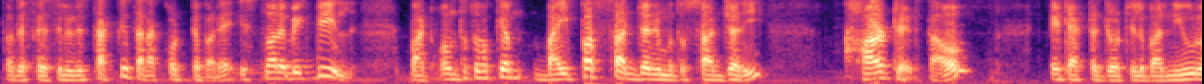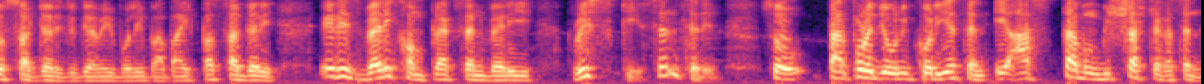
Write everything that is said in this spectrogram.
তাদের ফেসিলিটিস থাকলে তারা করতে পারে it's not a big deal but অন্ততপক্ষে বাইপাস সার্জারির মতো সার্জারি হার্টের তাও এটা একটা জটিল বা নিউরো সার্জারি যদি আমি বলি, বা bypass surgery it is very complex and very risky sensitive so তারপরে যে উনি করিয়েছেন, এই আস্থা এবং বিশ্বাস রেখেছেন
